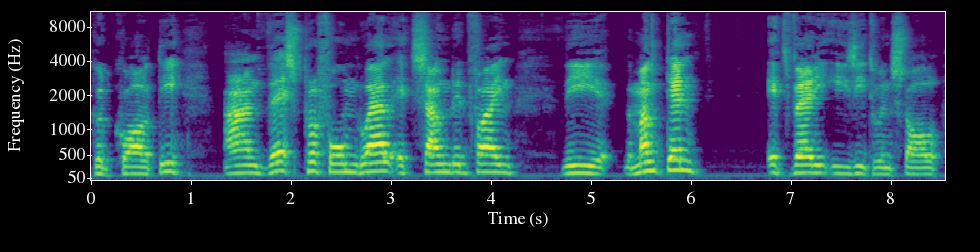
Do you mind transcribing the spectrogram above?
good quality. And this performed well. It sounded fine. The the mountain, it's very easy to install.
